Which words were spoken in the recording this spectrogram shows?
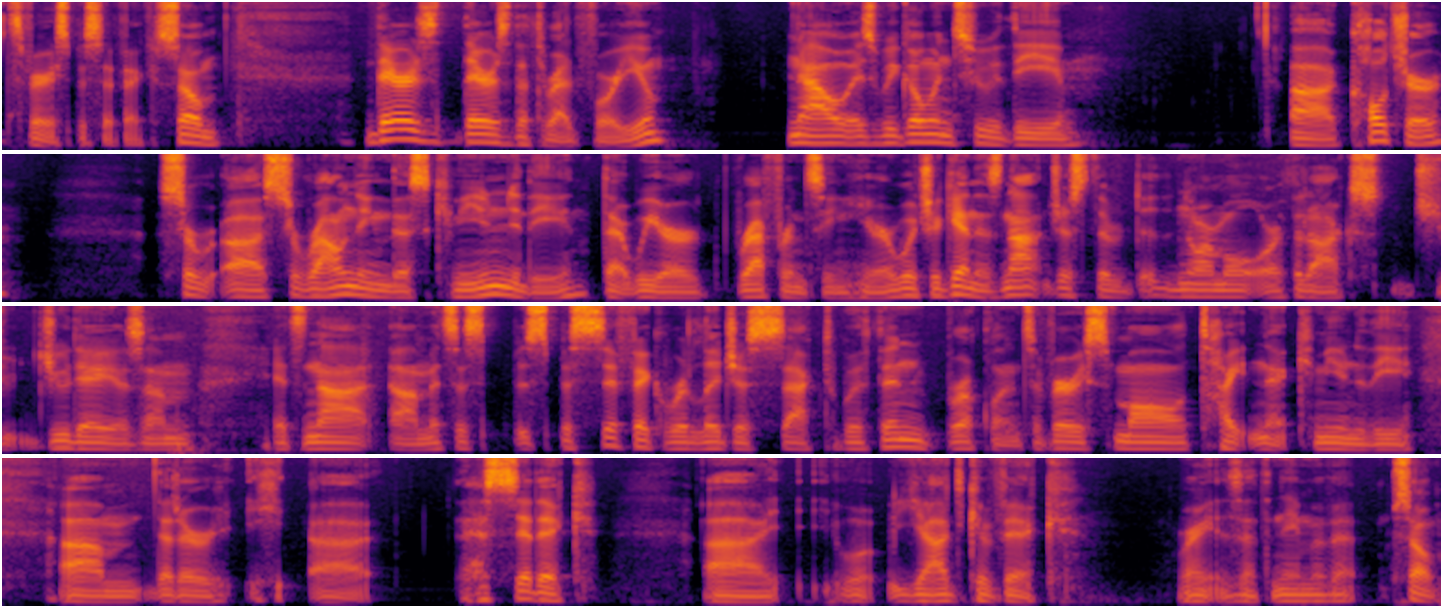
it's very specific. So there's there's the thread for you. Now, as we go into the uh, culture sur- uh, surrounding this community that we are referencing here, which again is not just the, the normal Orthodox Ju- Judaism. It's not. Um, it's a sp- specific religious sect within Brooklyn. It's a very small, tight knit community um, that are uh, Hasidic, uh, Yadkavik, right? Is that the name of it? So,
